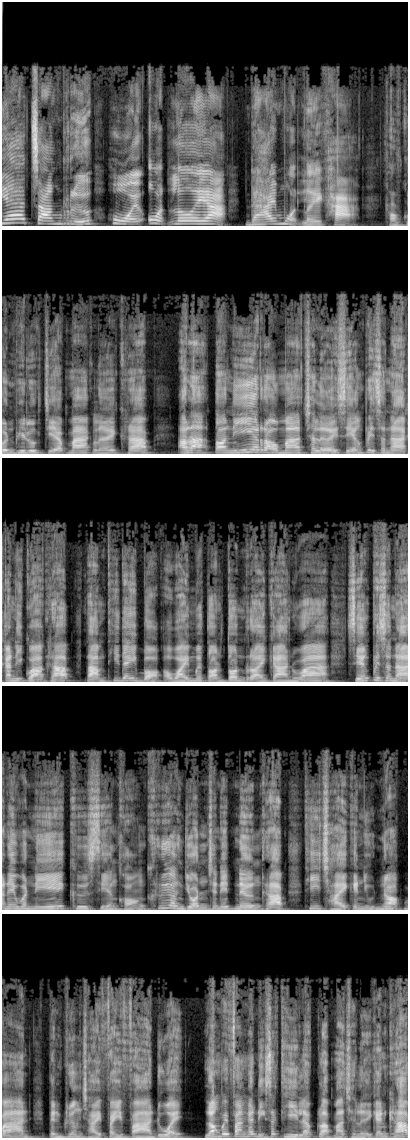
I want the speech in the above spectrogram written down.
แย่จังหรือโหยอดเลยอะ่ะ ได้หมดเลยค่ะ ขอบคุณพี่ลูกเจี๊ยบมากเลยครับ เอาล่ะ ตอนนี้เรามาเฉลยเสียงปริศนากันดีกว่าครับ ตามที่ได้บอกเอาไว้เมื่อตอนต้นรายการว่า เสียงปริศนาในวันนี้คือเสียงของเครื่องยนต์ชนิดหนึ่งครับ ที่ใช้กันอยู่นอกบ้าน เป็นเครื่องใช้ไฟฟ้าด้วย ลองไปฟังกันอีกสักทีแล้วกลับมาเฉลยกันครับ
